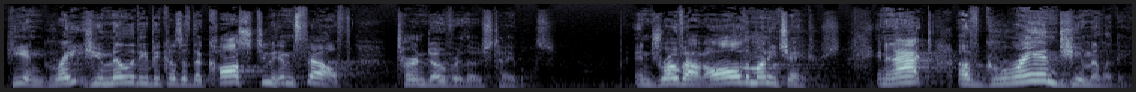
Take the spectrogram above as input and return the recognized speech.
he, in great humility because of the cost to himself, turned over those tables and drove out all the money changers in an act of grand humility.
